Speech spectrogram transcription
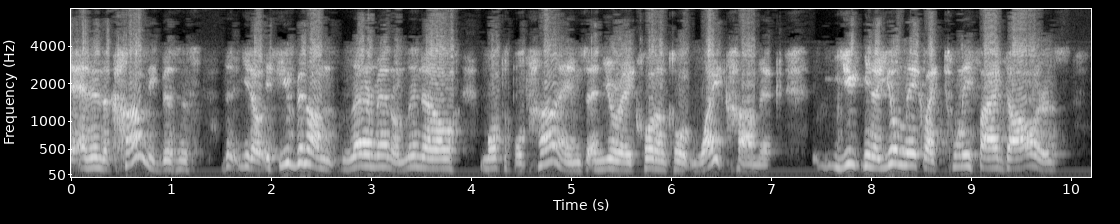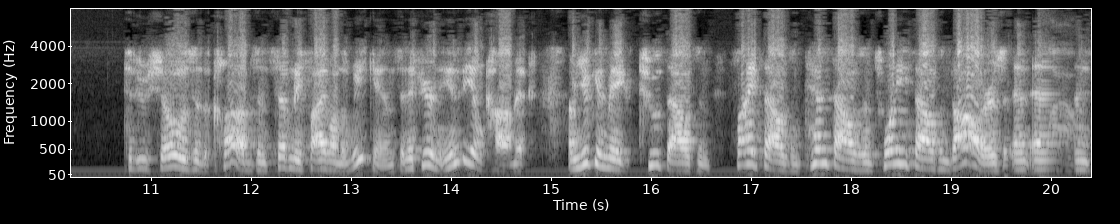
and in the comedy business, you know, if you've been on Letterman or Leno multiple times and you're a quote unquote white comic, you you know you'll make like twenty five dollars to do shows at the clubs and seventy five on the weekends. And if you're an Indian comic, I mean, you can make two thousand, five thousand, ten thousand, twenty thousand dollars, and and. Wow. and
